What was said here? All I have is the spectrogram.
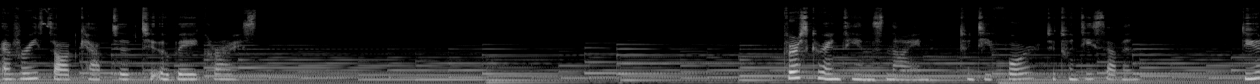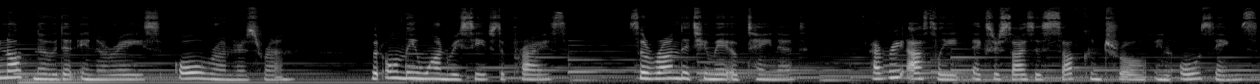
every thought captive to obey Christ. First Corinthians 9 24 to 27. Do you not know that in a race all runners run, but only one receives the prize? So run that you may obtain it. Every athlete exercises self control in all things.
